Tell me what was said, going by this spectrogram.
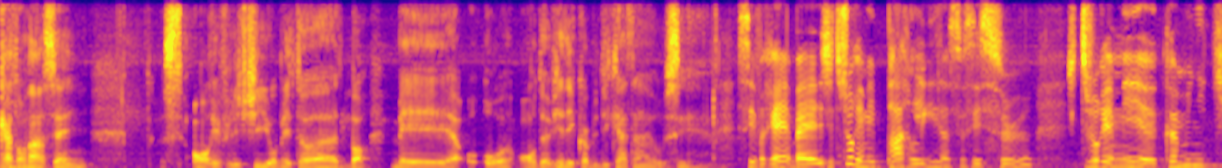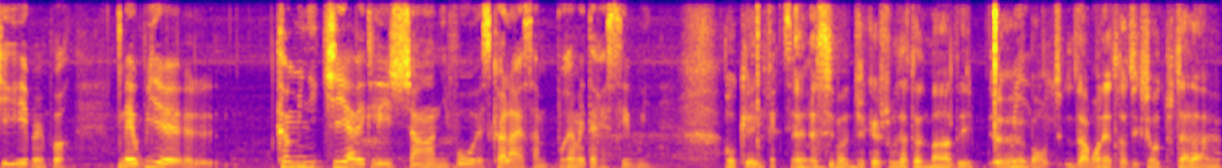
quand on enseigne, on réfléchit aux méthodes, bon, mais euh, on, on devient des communicateurs aussi. C'est vrai. Ben, j'ai toujours aimé parler, ça c'est sûr. J'ai toujours aimé euh, communiquer, peu importe. Mais oui, euh, communiquer avec les gens au niveau scolaire, ça pourrait m'intéresser, oui. OK. Effectivement. Euh, Simone, j'ai quelque chose à te demander. Oui. bon, dans mon introduction tout à l'heure,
